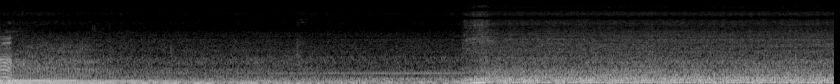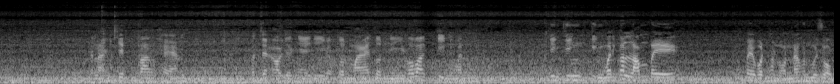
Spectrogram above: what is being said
อ้าวกำลังคิด วางแผนมันจะเอาอยัางไงดีกับต้นไม้ต้นนี้ เพราะว่ากิ่งมันจริง ๆ กิ่งมันก็ล้ำไปไปบนถนนนะคุณผู้ชม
